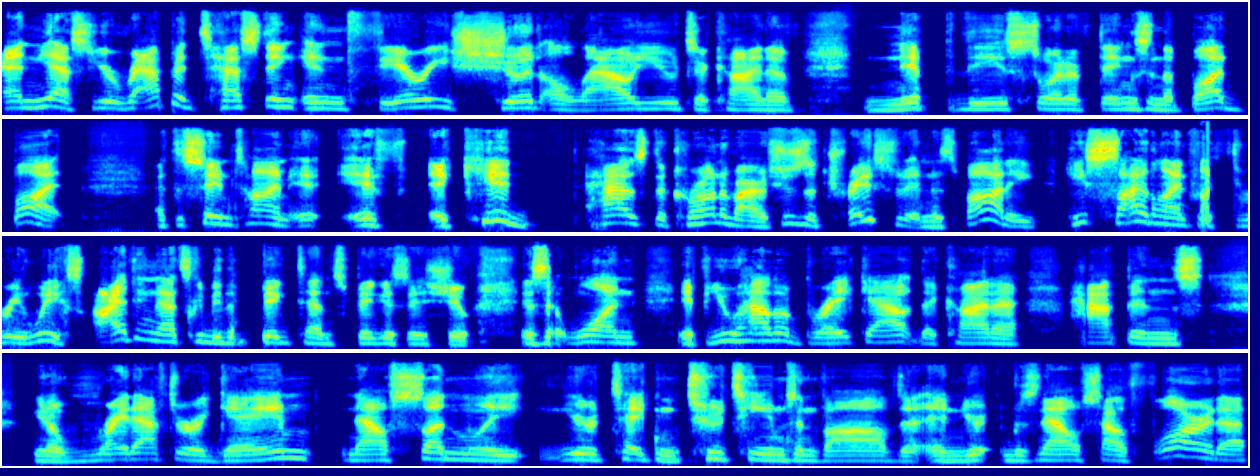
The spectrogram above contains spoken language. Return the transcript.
And yes, your rapid testing in theory should allow you to kind of nip these sort of things in the bud. But at the same time, if a kid has the coronavirus, just a trace of it in his body, he's sidelined for three weeks. I think that's going to be the Big Ten's biggest issue. Is that one, if you have a breakout that kind of happens, you know, right after a game, now suddenly you're taking two teams involved, and you're, it was now South Florida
